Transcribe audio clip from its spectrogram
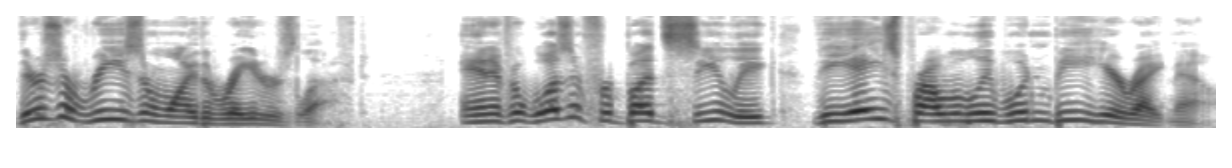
There's a reason why the Raiders left. And if it wasn't for Bud Selig, the A's probably wouldn't be here right now.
